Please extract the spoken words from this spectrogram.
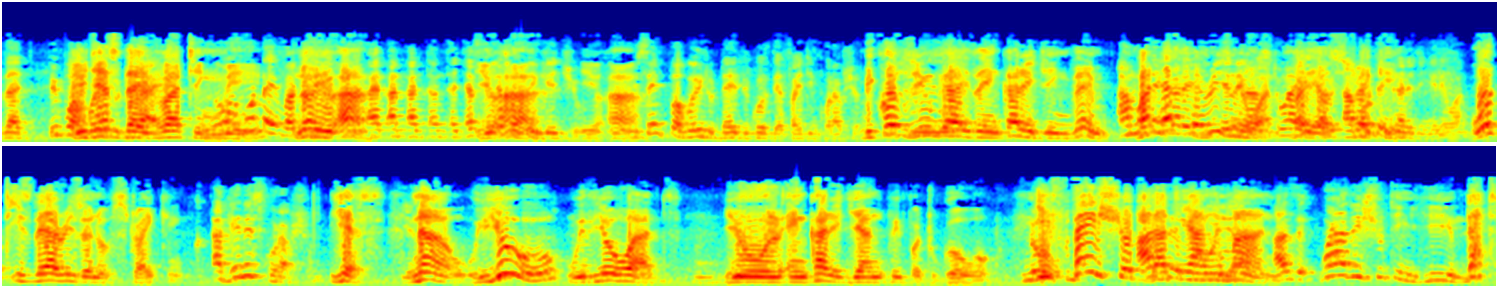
That people are You're just diverting no, me. Diverting No, you are. I, I, I, I, I just, You are. engage you. You are. You said people are going to die because they're fighting corruption. Because you guys are encouraging them. I'm but not that's the reason anyone. as to why they are way, I'm not striking. encouraging anyone. What is their reason of striking? Against corruption. Yes. Yes. Now, you, with your words, hmm. You will encourage young people to go walk. No. If they shot As that young lawyer, man, as a, why are they shooting him? that,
